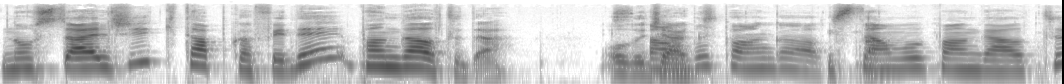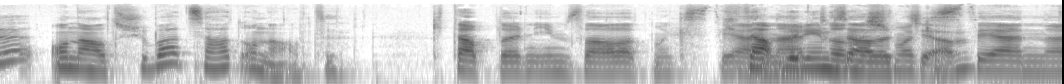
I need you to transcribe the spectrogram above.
Nostalji Kitap Kafede Pangaltı'da olacak. İstanbul Pangaltı'da. İstanbul Pangaltı 16 Şubat saat 16. Kitaplarını imzalatmak isteyenler, Kitapları tanışmak imzalatacağım. isteyenler.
